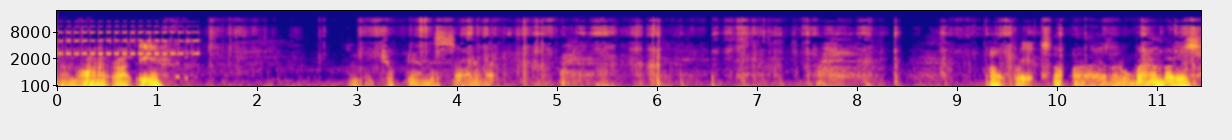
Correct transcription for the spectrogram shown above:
I'm on it right there. Chop down the side of it. Hopefully it's not one of those little brown buggers.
